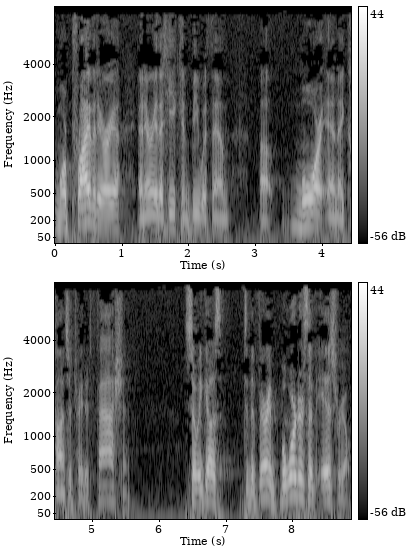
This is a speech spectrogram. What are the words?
more private area, an area that he can be with them uh, more in a concentrated fashion. So he goes to the very borders of Israel,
